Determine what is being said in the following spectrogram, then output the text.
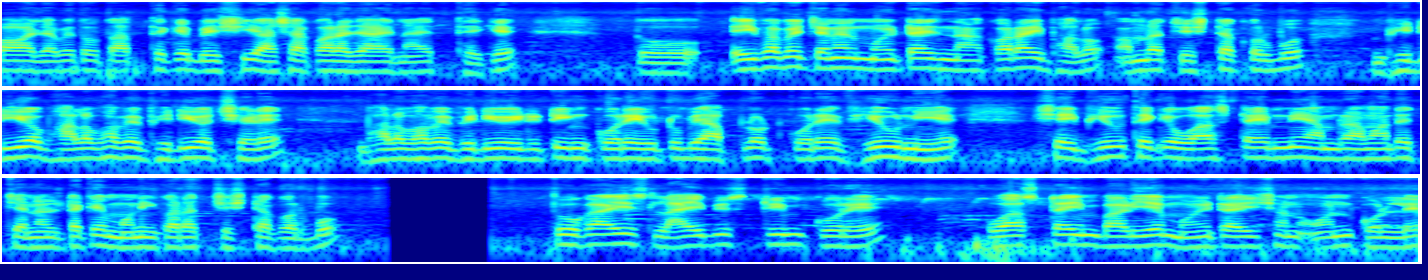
পাওয়া যাবে, তো তার থেকে বেশি আশা করা যায় না এর থেকে। তো এইভাবে চ্যানেল মনিটাইজ না করাই ভালো। আমরা চেষ্টা করব ভিডিও ভালোভাবে ভিডিও ছেড়ে, ভালোভাবে ভিডিও এডিটিং করে ইউটিউবে আপলোড করে ভিউ নিয়ে, সেই ভিউ থেকে ওয়াচ টাইম নিয়ে আমরা আমাদের চ্যানেলটাকে মনি করার চেষ্টা করব। তো গাইস লাইভ স্ট্রিম করে ওয়াচ টাইম বাড়িয়ে মনিটাইজেশন অন করলে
